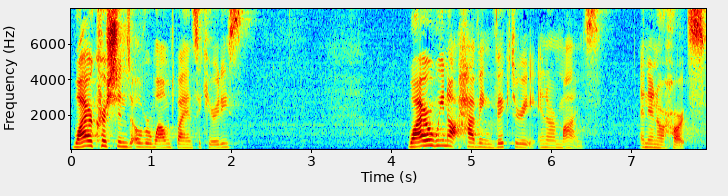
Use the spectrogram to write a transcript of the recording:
Why are Christians overwhelmed by insecurities? Why are we not having victory in our minds and in our hearts?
